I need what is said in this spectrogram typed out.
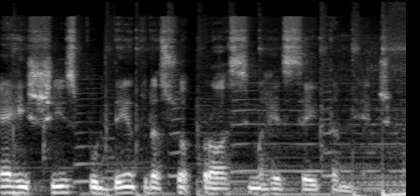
RX por dentro da sua próxima receita médica.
